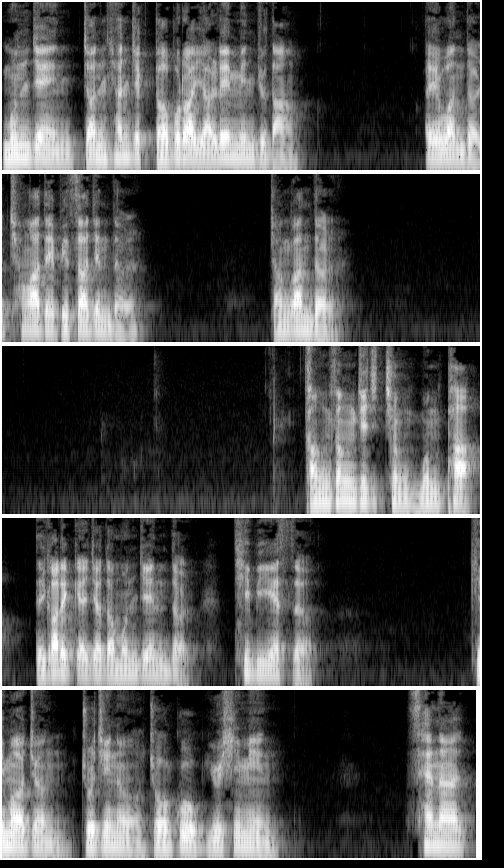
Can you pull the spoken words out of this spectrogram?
문재인 전 현직 더불어 열린민주당 의원들, 청와대 비서진들, 장관들, 강성지지층 문파 대가리 깨져도 문재인들 TBS 김어준, 주진우, 조국, 유시민 새날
